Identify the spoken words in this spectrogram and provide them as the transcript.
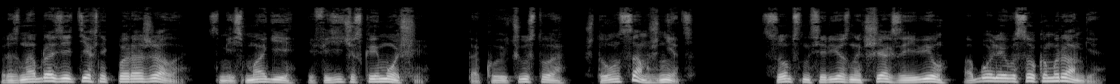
Разнообразие техник поражало, смесь магии и физической мощи. Такое чувство, что он сам жнец. Сомс на серьезных щах заявил о более высоком ранге.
